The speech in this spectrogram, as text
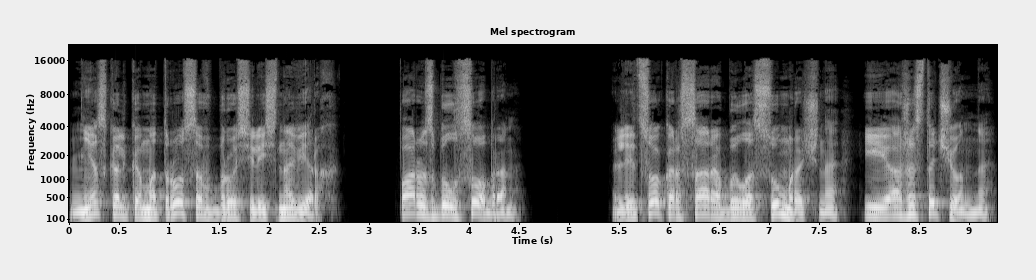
Несколько матросов бросились наверх. Парус был собран. Лицо Корсара было сумрачно и ожесточенно.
